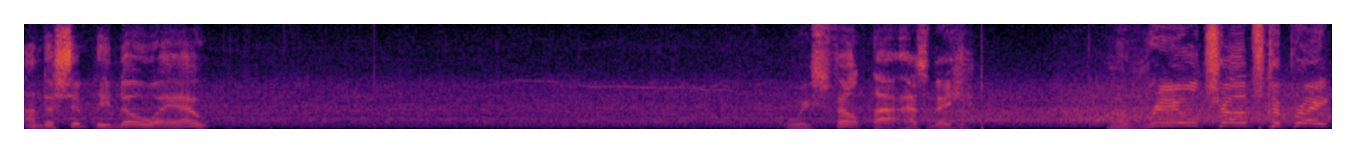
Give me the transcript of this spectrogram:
and there's simply no way out. Oh, he's felt that, hasn't he? A real chance to break.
